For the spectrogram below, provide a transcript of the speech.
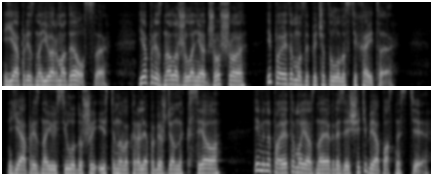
Я признаю Армадеуса. Я признала желание Джошуа и поэтому запечатала Достихайта. Я признаю силу души истинного короля побежденных Ксео. Именно поэтому я знаю о грозящей тебе опасности.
